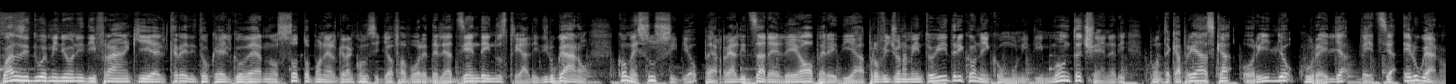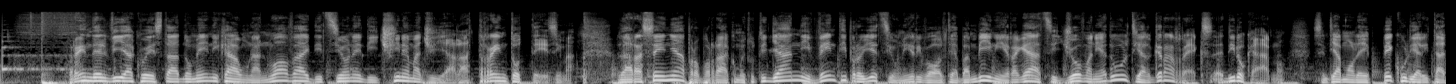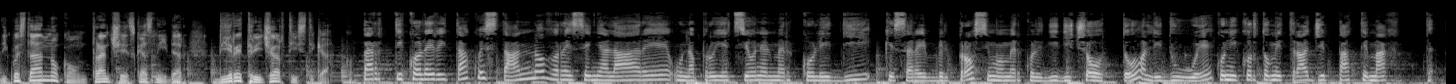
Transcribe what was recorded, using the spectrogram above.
Quasi 2 milioni di franchi è il credito che il governo sottopone al Gran Consiglio a favore delle aziende industriali di Lugano, come sussidio per realizzare le opere di approvvigionamento idrico nei comuni di Monteceneri, Ponte Capriasca, Origlio, Cureglia, Vezia e Lugano. Prende il via questa domenica una nuova edizione di Cinemagia, la 38esima. La rassegna proporrà come tutti gli anni 20 proiezioni rivolte a bambini, ragazzi, giovani e adulti al Gran Rex di Locarno. Sentiamo le peculiarità di quest'anno con Francesca Snider, direttrice artistica. Particolarità quest'anno vorrei segnalare una proiezione il mercoledì che sarebbe il prossimo mercoledì 18 alle 2 con i cortometraggi Pat e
